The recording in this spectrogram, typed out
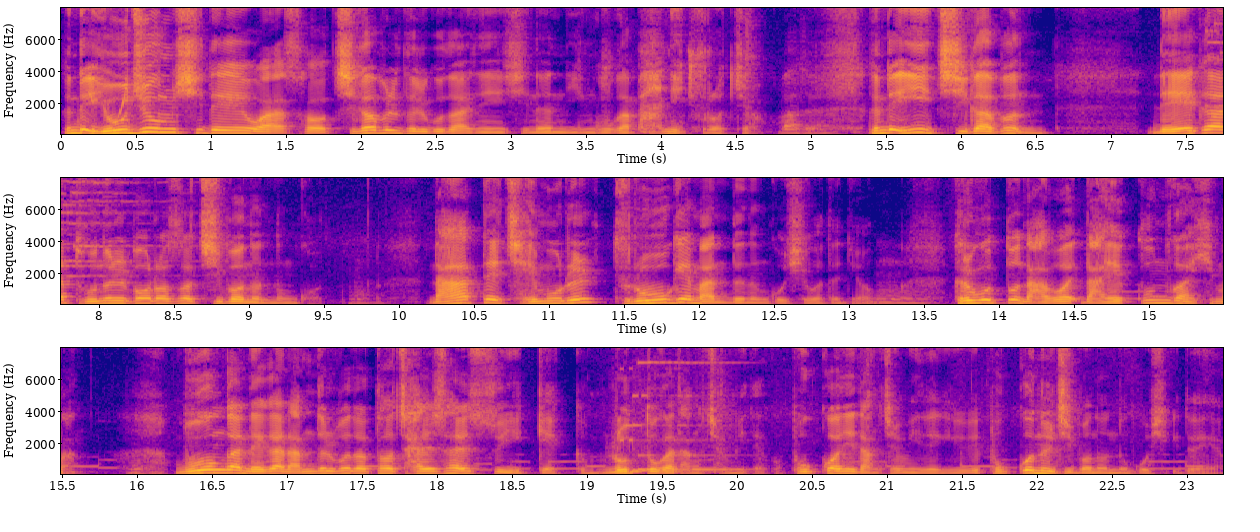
근데 요즘 시대에 와서 지갑을 들고 다니시는 인구가 많이 줄었죠. 맞아요. 근데 이 지갑은 내가 돈을 벌어서 집어넣는 곳, 나한테 재물을 들어오게 만드는 곳이거든요. 음. 그리고 또 나와, 나의 꿈과 희망, 무언가 내가 남들보다 더 잘 살 수 있게끔 로또가 당첨이 되고 복권이 당첨이 되기 위해 복권을 집어넣는 곳이기도 해요.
